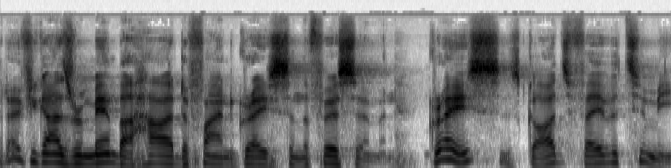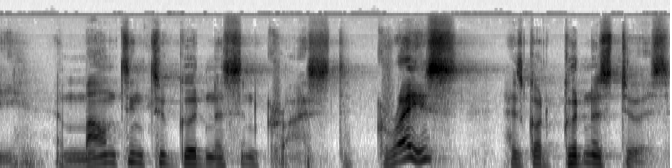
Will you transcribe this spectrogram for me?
I don't know if you guys remember how I defined grace in the first sermon. Grace is God's favor to me, amounting to goodness in Christ. Grace has got goodness to us.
